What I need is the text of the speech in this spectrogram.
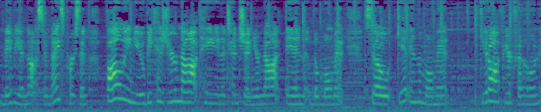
maybe a not so nice person following you because you're not paying attention. You're not in the moment. So get in the moment, get off your phone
